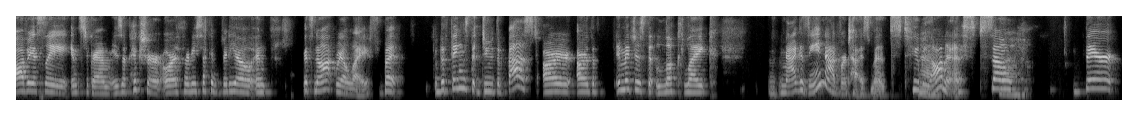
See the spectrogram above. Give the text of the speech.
obviously Instagram is a picture or a 30 second video and it's not real life. But the things that do the best are are the images that look like magazine advertisements, to yeah. be honest. So yeah there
